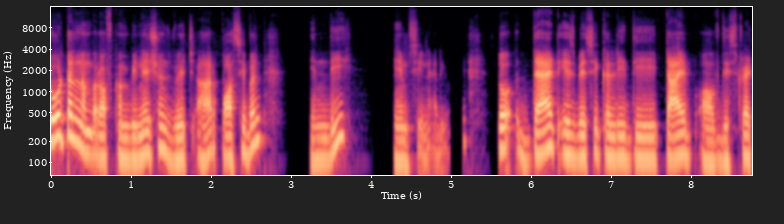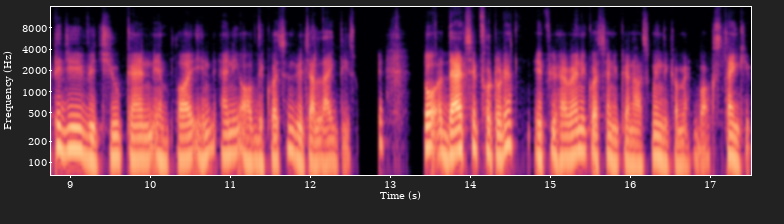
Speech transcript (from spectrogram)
total number of combinations which are possible in the same scenario. So, that is basically the type of the strategy which you can employ in any of the questions which are like these. Okay. So, that is it for today. If you have any question, you can ask me in the comment box. Thank you.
